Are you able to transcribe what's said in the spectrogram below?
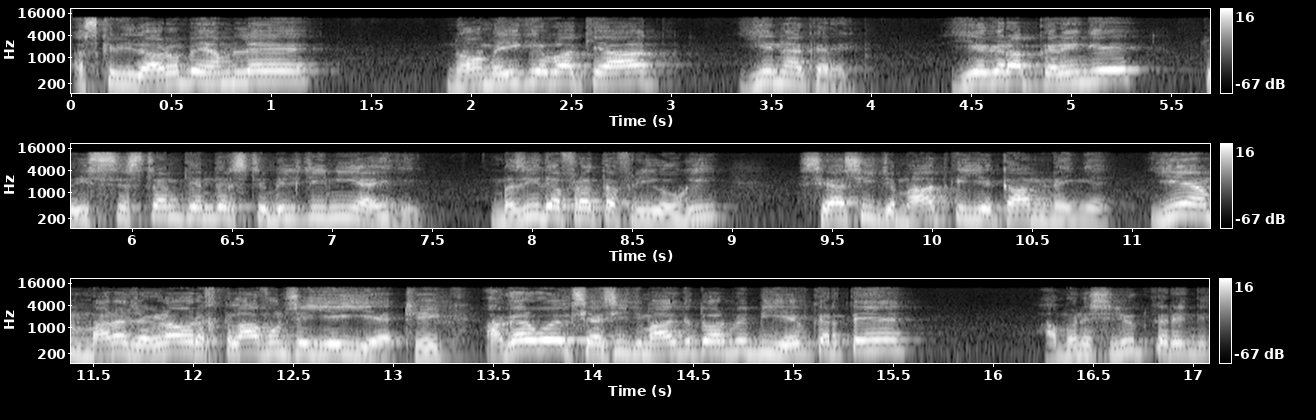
अस्करी इदारों पर हमले नौ मई के वाक़ात ये ना करें। ये अगर आप करेंगे तो इस सिस्टम के अंदर स्टेबिलिटी नहीं आएगी। मज़ीद अफरा तफरी होगी। सियासी जमात के ये काम नहीं है। ये हमारा झगड़ा और इख्तलाफ उनसे यही है। ठीक। अगर वो एक सियासी जमात के तौर पर बिहेव करते हैं हम उन्हें सल्यूट करेंगे।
